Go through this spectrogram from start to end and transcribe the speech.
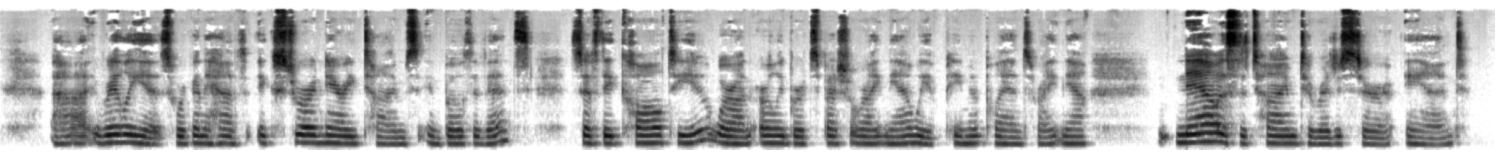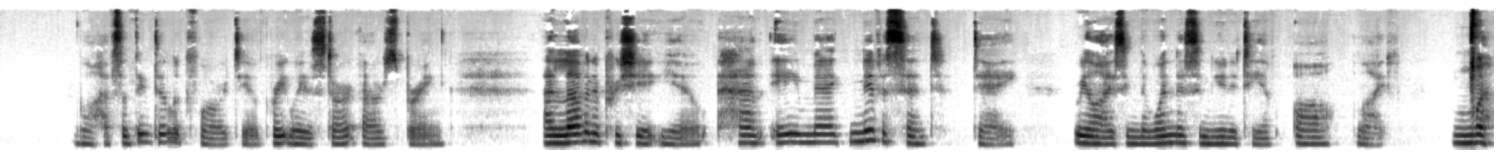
Uh, it really is. We're going to have extraordinary times in both events. So if they call to you, we're on early bird special right now. We have payment plans right now. Now is the time to register, and we'll have something to look forward to. A great way to start our spring. I love and appreciate you. Have a magnificent day, realizing the oneness and unity of all life. Mwah.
